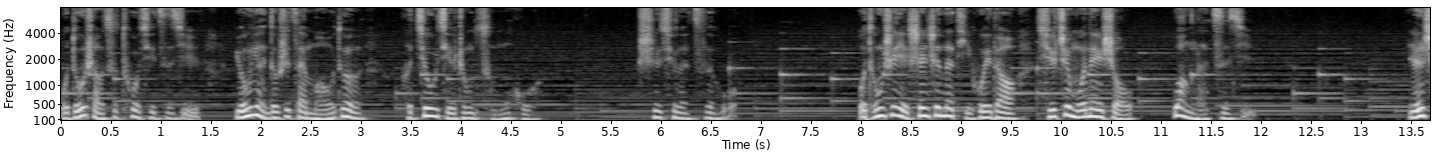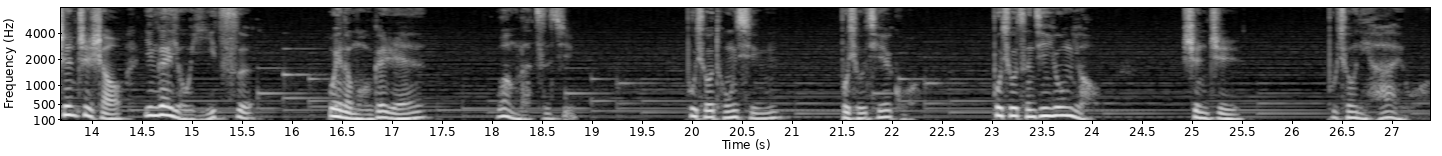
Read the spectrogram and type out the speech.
我多少次唾弃自己，永远都是在矛盾和纠结中存活，失去了自我。我同时也深深的体会到徐志摩那首《忘了自己》。人生至少应该有一次，为了某个人，忘了自己。不求同行，不求结果。不求曾经拥有，甚至不求你爱我，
